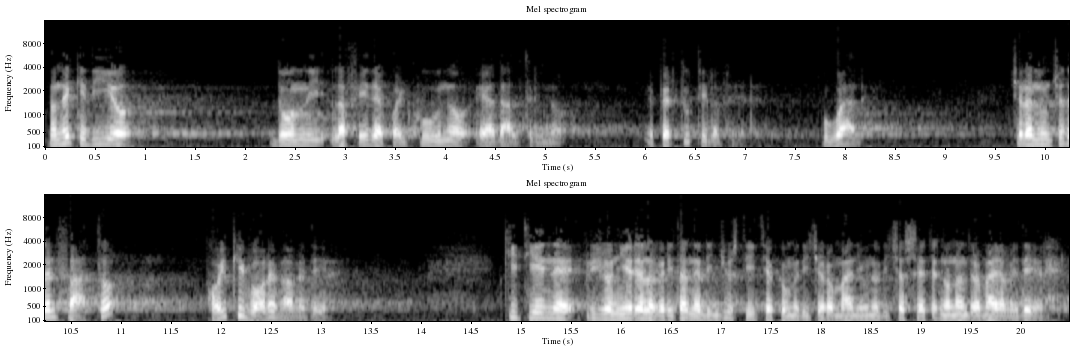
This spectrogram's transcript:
Non è che Dio doni la fede a qualcuno e ad altri no, è per tutti la fede, uguale. C'è l'annuncio del fatto, poi chi vuole va a vedere. Chi tiene prigioniere la verità nell'ingiustizia, come dice Romani 1,17, non andrà mai a vedere.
